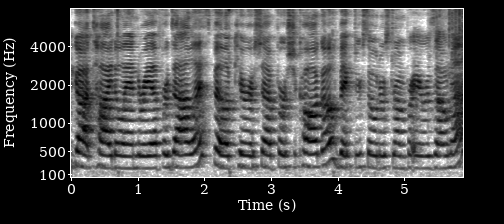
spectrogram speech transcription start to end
we've got Ty Dellandrea for Dallas, Philip Kurashev for Chicago, Victor Soderstrom for Arizona.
